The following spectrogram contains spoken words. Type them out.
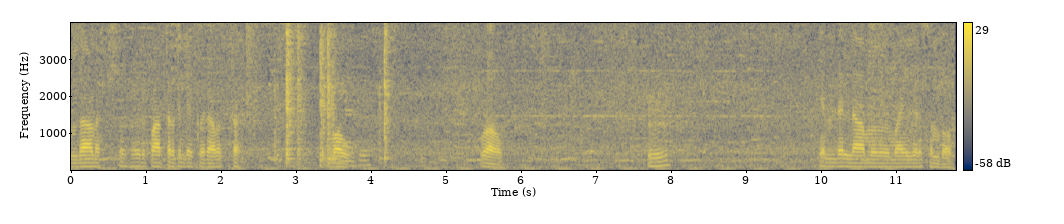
എന്താണ്? ഒരു പാത്രത്തിന്റെയൊക്കെ ഒരവസ്ഥ. വൗ വൗ ഉം. എന്തെല്ലാമോ ഭയങ്കര സംഭവം.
